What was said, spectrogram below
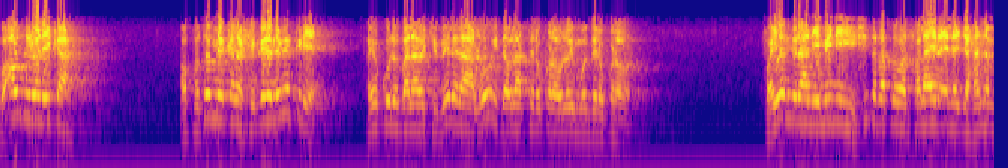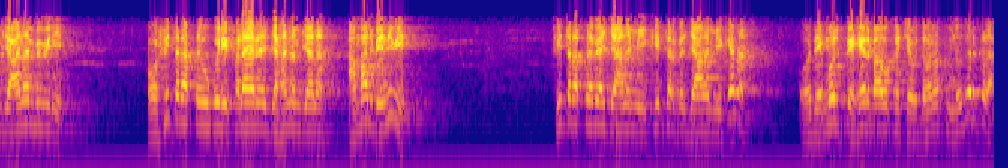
وأوضل عليك وفتم يكنا شكرا نبكري فيقول بلاوي تبين لالو دولة تركرا ولو مدر كرا فينظر عن يمينه شترة فلاير إلى جهنم جهنم ببيني وشترة وغري فلاير إلى جهنم جانا عمل بيني شترة جهنمي كتر جهنمي كنا ودي مول بخير باوكتش ودولة مدر كرا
